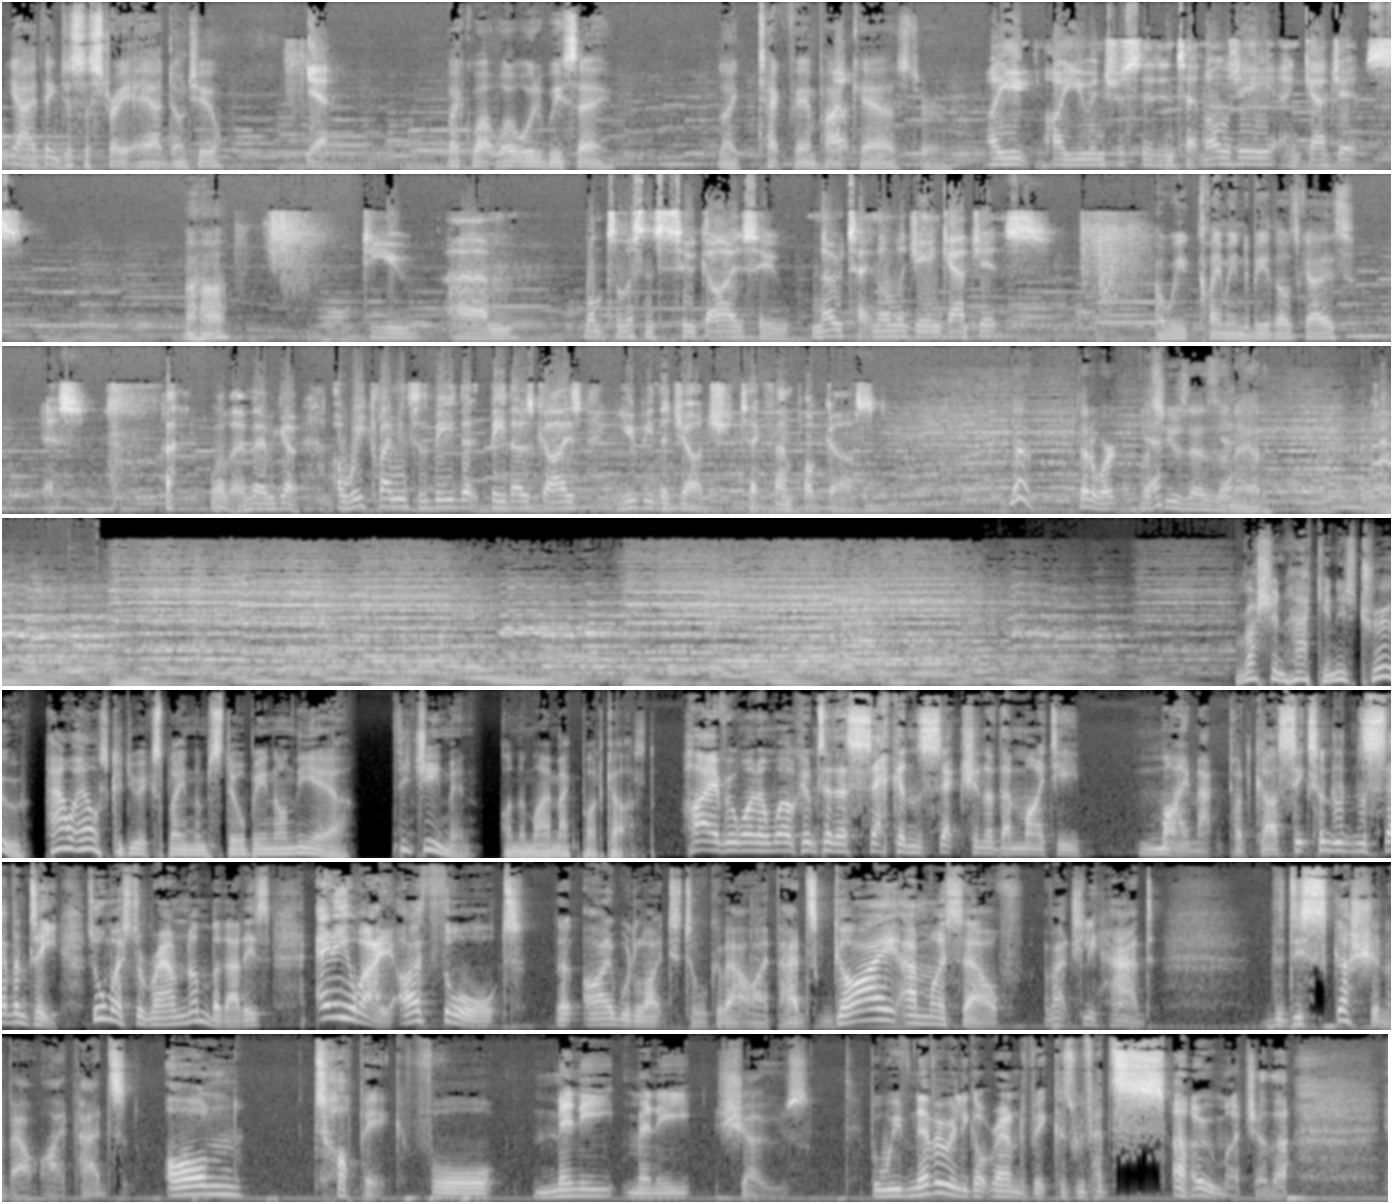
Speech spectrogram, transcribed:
Yeah, I think just a straight ad, don't you? Yeah. Like what? What would we say? Like Tech Fan Podcast or Are you are you interested in technology and gadgets? uh huh. Do you um, want to listen to two guys who know technology and gadgets? Are we claiming to be those guys? Yes. well, there, there we go. Are we claiming to be that be those guys? You be the judge. Tech Fan Podcast. No, that'll work. Let's Yeah? use that as an ad. Okay. Russian hacking is true. How else could you explain them still being on the air? The G Men on the MyMac podcast. Hi, everyone, and welcome to the second section of the mighty My Mac podcast 670. It's almost a round number, that is. Anyway, I thought that I would like to talk about iPads. Guy and myself have actually had the discussion about iPads on topic for many, many shows. But we've never really got round of it because we've had so much other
